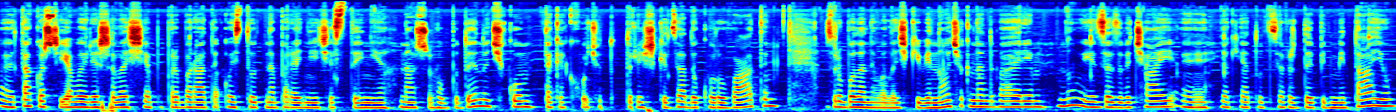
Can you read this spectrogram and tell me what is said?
Е, також я вирішила ще поприбирати ось тут на передній частині нашого будиночку, так як хочу тут трішки задекорувати. Зробила невеличкий віночок на двері. Ну і зазвичай, е, як я тут завжди підмітаю.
